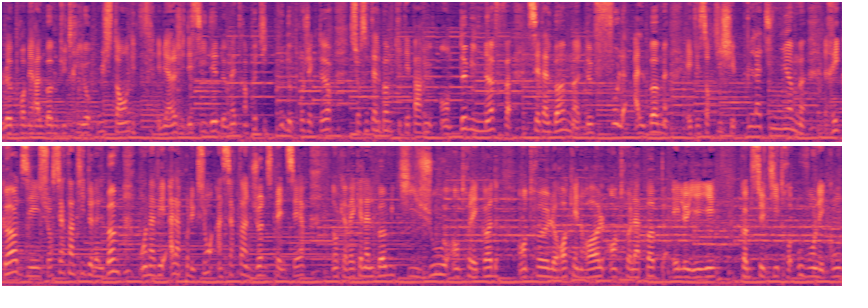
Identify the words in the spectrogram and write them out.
le premier album du trio Mustang. Et bien là, j'ai décidé de mettre un petit coup de projecteur sur cet album qui était paru en 2009. Cet album de full album était sorti chez Platinum Records. Et sur certains titres de l'album, on avait à la production un certain John Spencer, donc avec un album qui joue entre les codes, entre le rock and roll, entre la pop et le yéyé, comme ce titre Où vont les cons?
